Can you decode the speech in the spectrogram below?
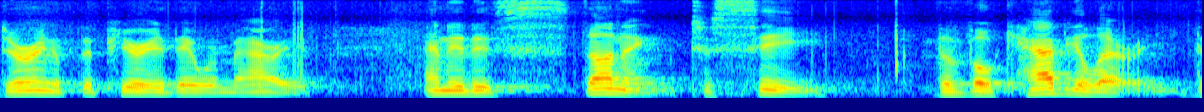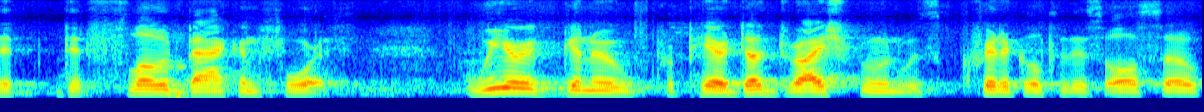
during the period they were married. And it is stunning to see the vocabulary that, that flowed back and forth. We are going to prepare, Doug Dreishpoon was critical to this also,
